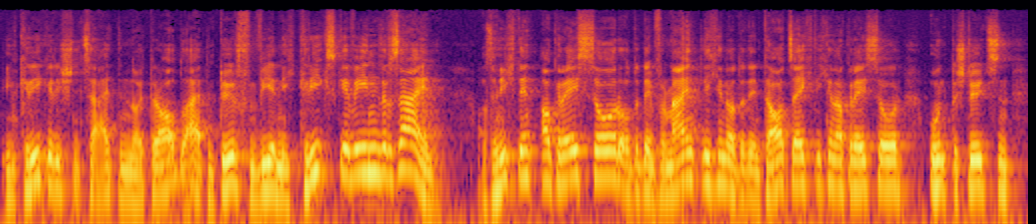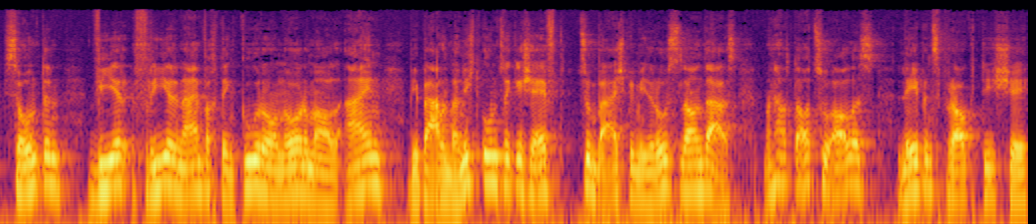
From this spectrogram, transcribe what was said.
in kriegerischen Zeiten neutral bleiben, dürfen wir nicht Kriegsgewinner sein. Also nicht den Aggressor oder den vermeintlichen oder den tatsächlichen Aggressor unterstützen, sondern wir frieren einfach den Courant normal ein. Wir bauen da nicht unser Geschäft zum Beispiel mit Russland aus. Man hat dazu alles lebenspraktische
